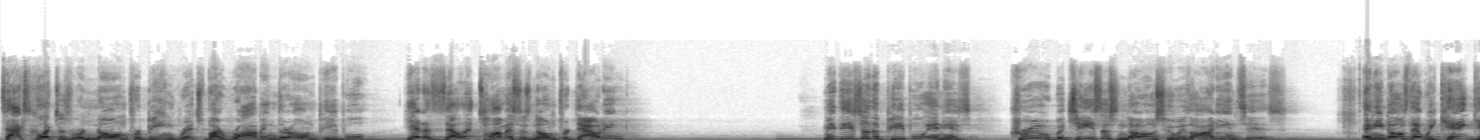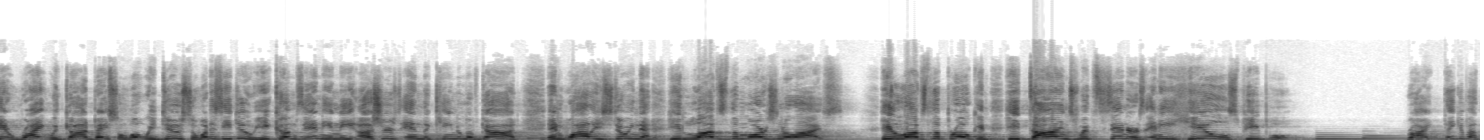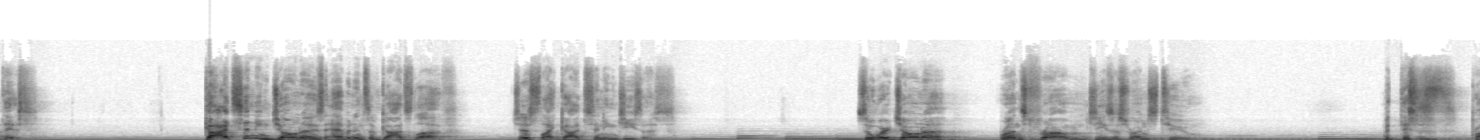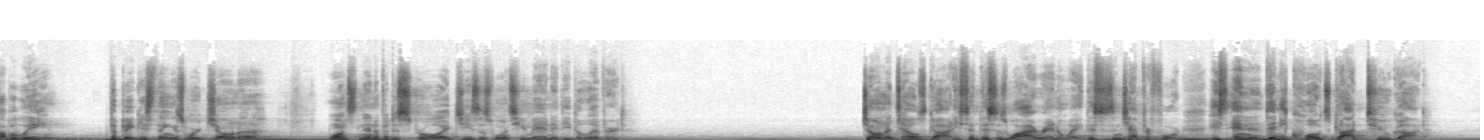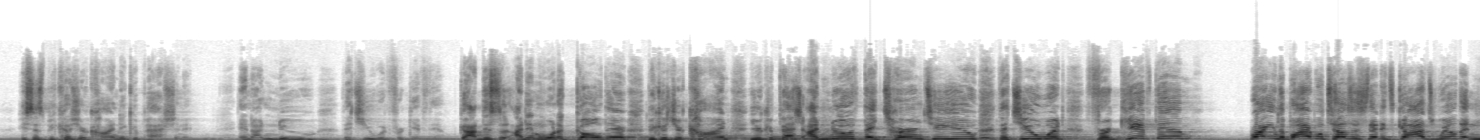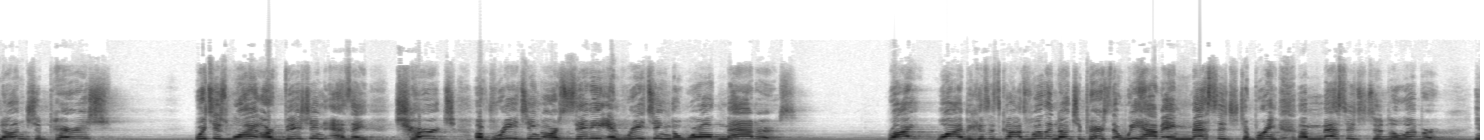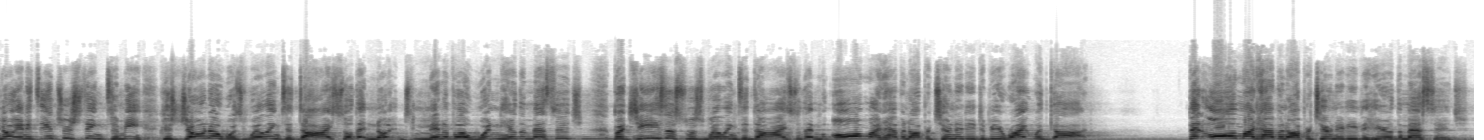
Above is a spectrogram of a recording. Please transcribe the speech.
Tax collectors were known for being rich by robbing their own people. He had a zealot. Thomas is known for doubting. I mean, these are the people in his crew, but Jesus knows who his audience is. And he knows that we can't get right with God based on what we do. So, what does he do? He comes in and he ushers in the kingdom of God. And while he's doing that, he loves the marginalized. He loves the broken. He dines with sinners and he heals people. Right? Think about this. God sending Jonah is evidence of God's love, just like God sending Jesus. So, where Jonah runs from, Jesus runs to. But this is probably the biggest thing is where Jonah wants Nineveh destroyed, Jesus wants humanity delivered. Jonah tells God, he said, This is why I ran away. This is in chapter four. He's, and then he quotes God to God. He says, Because you're kind and compassionate. And I knew that you would forgive them. God, this is, I didn't want to go there because you're kind, you're compassionate. I knew if they turned to you that you would forgive them. Right? And the Bible tells us that it's God's will that none should perish, which is why our vision as a church of reaching our city and reaching the world matters. Right? Why? Because it's God's will that none should perish, that we have a message to bring, a message to deliver. You know, and it's interesting to me because Jonah was willing to die so that Nineveh wouldn't hear the message, but Jesus was willing to die so that all might have an opportunity to be right with God, that all might have an opportunity to hear the message.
